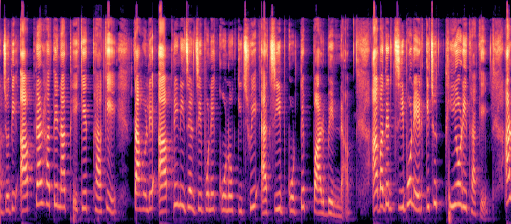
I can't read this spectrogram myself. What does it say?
যদি আপনার হাতে না থেকে থাকে, তাহলে আপনি নিজের জীবনে কোনো কিছুই অ্যাচিভ করতে পারবেন না। আমাদের জীবনের কিছু থিওরি থাকে। আর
